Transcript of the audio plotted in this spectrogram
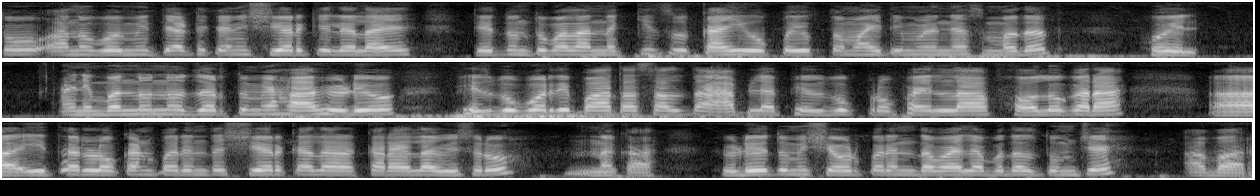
तो अनुभव मी त्या ठिकाणी शेअर केलेला आहे. तेथून तुम्हाला नक्कीच काही उपयुक्त माहिती मिळण्यास मदत होईल. आणि बंधूंनो जर तुम्ही हा व्हिडिओ फेसबुकवरती पाहत असाल तर आपल्या फेसबुक प्रोफाईलला फॉलो करा. इतर लोकांपर्यंत शेअर करा करायला विसरू नका. व्हिडिओ तुम्ही शेवटपर्यंत दबायल्याबद्दल तुमचे आभार.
